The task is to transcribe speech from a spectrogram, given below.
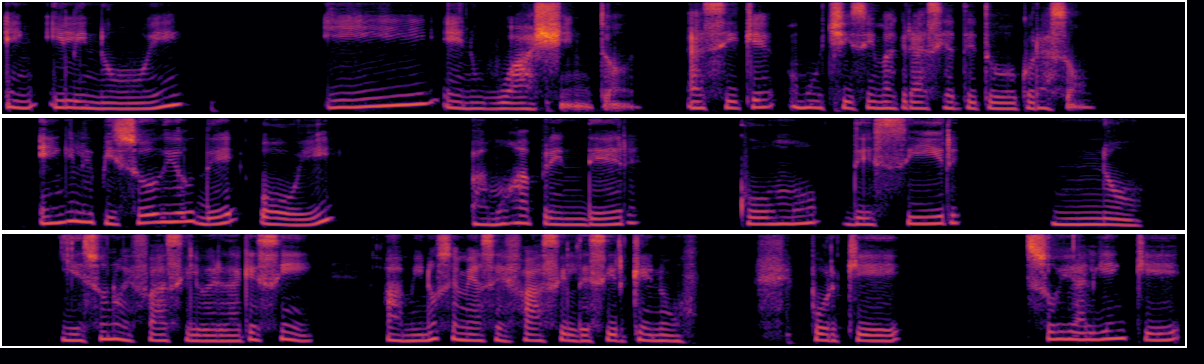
en Illinois y en Washington. Así que muchísimas gracias de todo corazón. En el episodio de hoy vamos a aprender cómo decir no. Y eso no es fácil, ¿verdad que sí? A mí no se me hace fácil decir que no, porque soy alguien que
